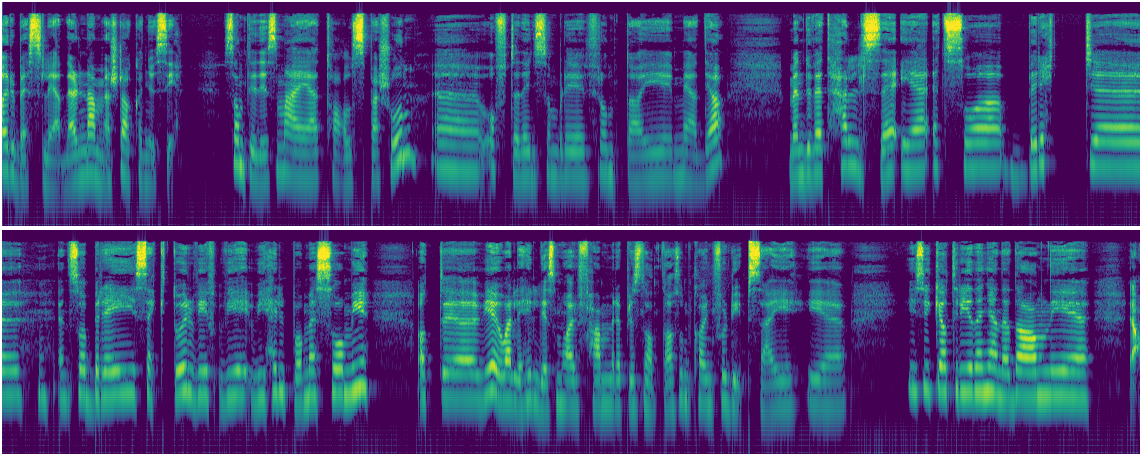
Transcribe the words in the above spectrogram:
arbeidslederen deres, da, kan du si. Samtidig som jeg er talsperson, eh, ofte den som blir fronta i media. Men du vet, helse er et så bredt eh, en så bred sektor. Vi, vi, vi, holder på med så mye at eh, vi er jo veldig heldige som har fem representanter som kan fordype seg i, i, i psykiatri den ene dagen, i ja,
